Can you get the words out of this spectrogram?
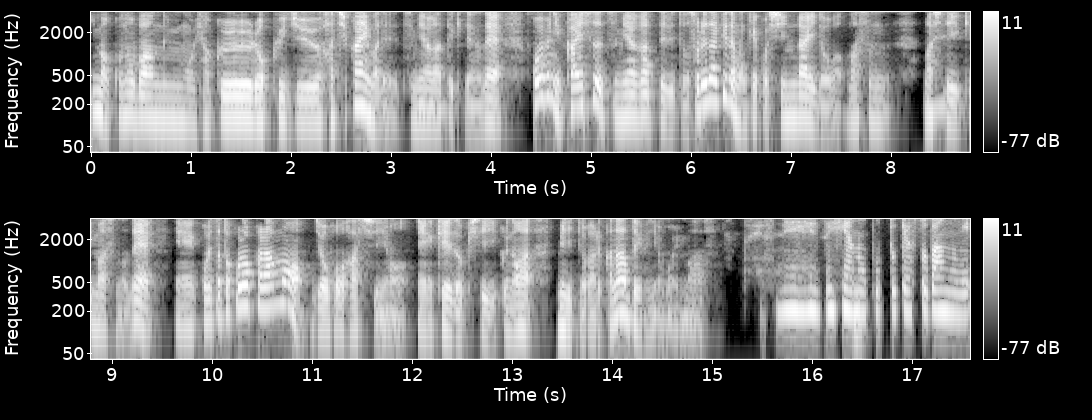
今この番組も168回まで積み上がってきてるので、こういうふうに回数積み上がってると、それだけでも結構信頼度は増す、増していきますので、えーこういったところからも情報発信を、えー継続していくのはメリットがあるかなというふうに思います。ですね。ぜひあの、ポッドキャスト番組、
